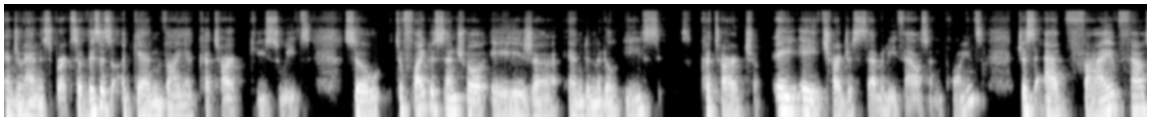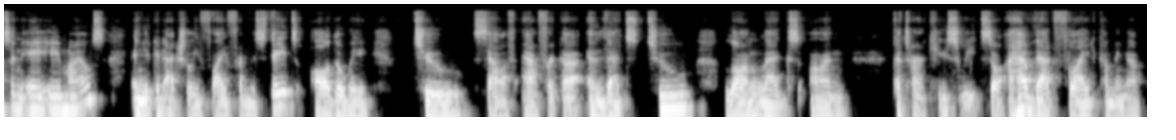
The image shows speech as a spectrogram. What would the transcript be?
and Johannesburg. So this is again via Qatar Q Suites. So to fly to Central Asia and the Middle East, Qatar AA charges 70,000 points. Just add 5,000 AA miles, and you could actually fly from the States all the way to South Africa. And that's two long legs on Qatar Q Suite. So I have that flight coming up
